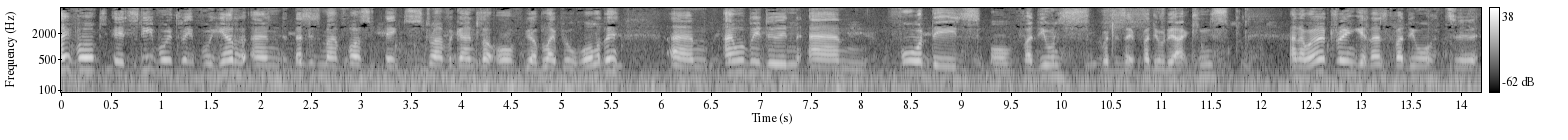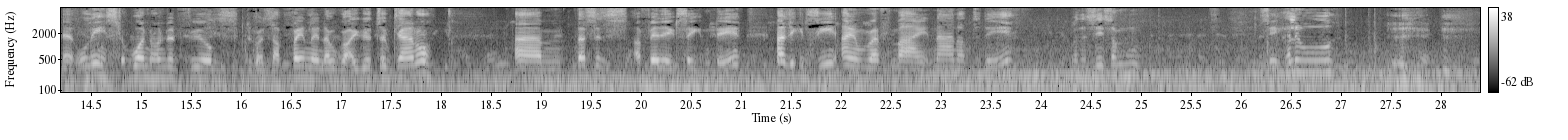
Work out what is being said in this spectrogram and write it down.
Hi folks, it's Steve Boy 24 here and this is my first extravaganza of your Blackpool holiday. Um, I will be doing um, four days of videos, which is like video reactions. And I want to try and get this video to at least 100 views because I've finally now got a YouTube channel. Um, this is a very exciting day. As you can see, I am with my Nana today. Want to say something? Say hello.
